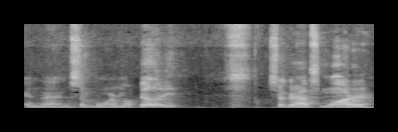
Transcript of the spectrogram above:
And then some more mobility. So grab some water.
